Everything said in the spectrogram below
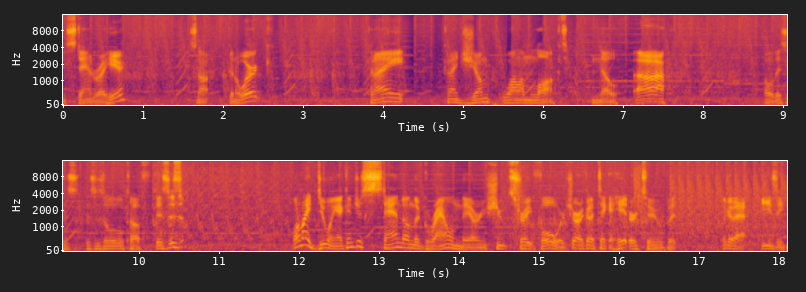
You stand right here. It's not gonna work. Can I... Can I jump while I'm locked? No. Ah! Oh, this is... This is a little tough. This is... What am I doing? I can just stand on the ground there and shoot straight forward. Sure, I gotta take a hit or two, but... Look at that. Easy.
